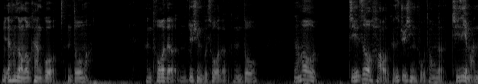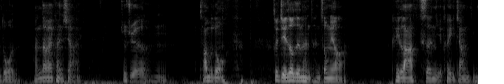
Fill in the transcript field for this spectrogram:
因为两种都看过很多嘛，很拖的剧情不错的很多，然后节奏好的可是剧情普通的其实也蛮多的。反正大概看下来就觉得嗯，差不多。所以节奏真的很很重要啊，可以拉伸也可以降低。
